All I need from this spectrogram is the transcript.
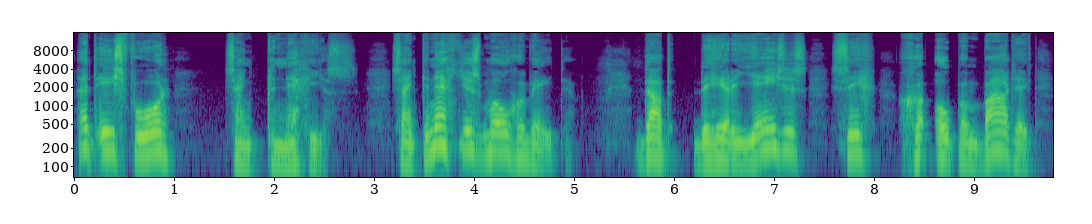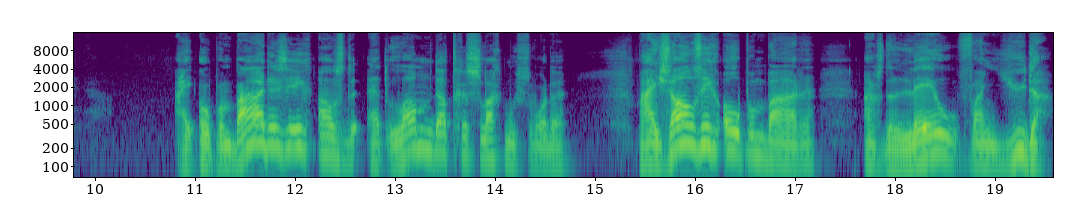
het is voor zijn knechtjes. Zijn knechtjes mogen weten dat de Heer Jezus zich geopenbaard heeft. Hij openbaarde zich als het lam dat geslacht moest worden, maar hij zal zich openbaren als de leeuw van Juda.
